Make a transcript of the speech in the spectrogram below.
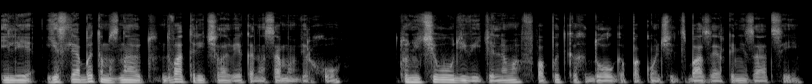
или если об этом знают два-три человека на самом верху, то ничего удивительного в попытках долго покончить с базой организации.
